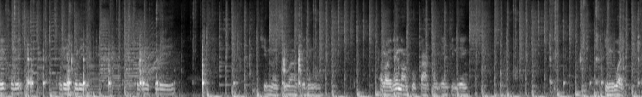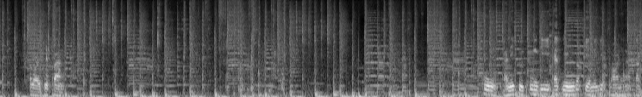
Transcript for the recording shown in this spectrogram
เลโคเลใส่โคเลโคเลโคเลโคเลชิมหน่อยสิว่าเป็นยังไงอร่อยแน่นอนถูกปากทำเองกินเอง กินด้วย อร่อยถูกปากกุ้ง อันนี้คือกุ้งที่แอดมินก็เตรียมไว้เรียบร้อยแล้วนะตัก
